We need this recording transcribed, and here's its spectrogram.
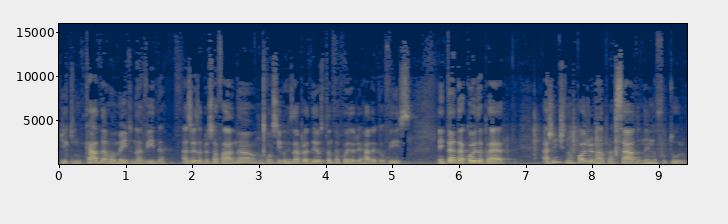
de que em cada momento na vida, às vezes a pessoa fala, não, não consigo rezar para Deus, tanta coisa de errada que eu fiz, tem tanta coisa para a gente não pode olhar no passado nem no futuro.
